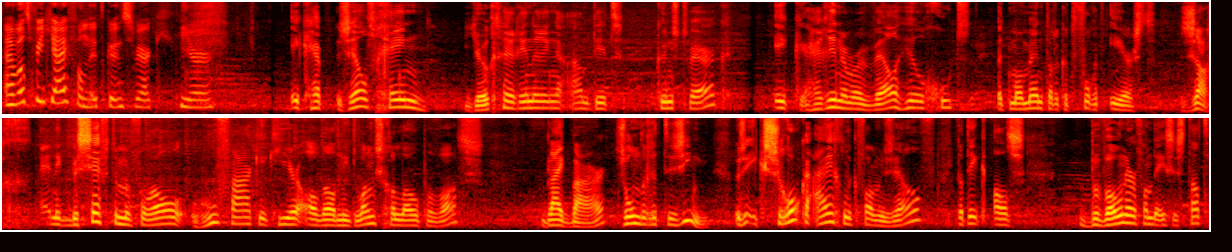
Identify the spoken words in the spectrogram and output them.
en wat vind jij van dit kunstwerk hier? Ik heb zelf geen jeugdherinneringen aan dit kunstwerk. Ik herinner me wel heel goed het moment dat ik het voor het eerst zag. En ik besefte me vooral hoe vaak ik hier al wel niet langsgelopen was. Blijkbaar, zonder het te zien. Dus ik schrok eigenlijk van mezelf dat ik als bewoner van deze stad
